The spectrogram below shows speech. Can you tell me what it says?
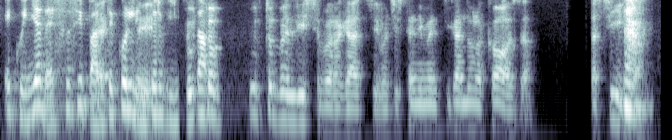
e quindi adesso si parte eh, con l'intervista. Tutto, tutto bellissimo ragazzi, ma ci stiamo dimenticando una cosa, la sigla.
